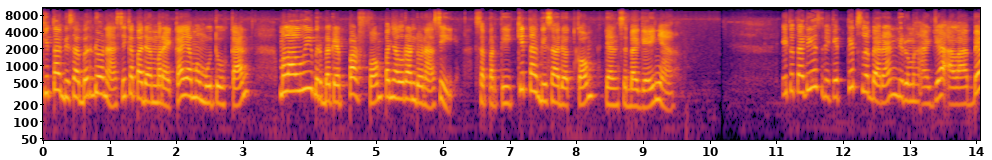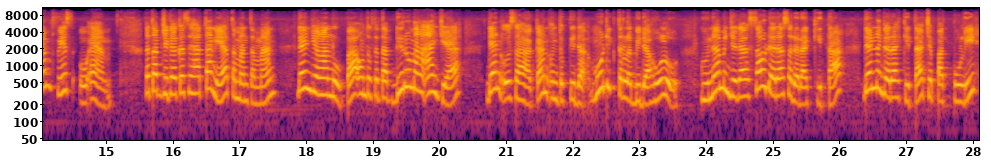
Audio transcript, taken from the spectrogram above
kita bisa berdonasi kepada mereka yang membutuhkan melalui berbagai platform penyaluran donasi, seperti kitabisa.com dan sebagainya. Itu tadi sedikit tips lebaran di rumah aja ala BEMFIS UM. Tetap jaga kesehatan ya teman-teman. Dan jangan lupa untuk tetap di rumah aja dan usahakan untuk tidak mudik terlebih dahulu guna menjaga saudara-saudara kita dan negara kita cepat pulih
